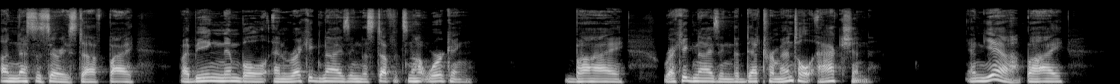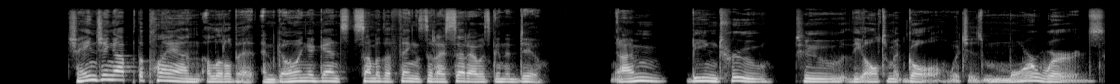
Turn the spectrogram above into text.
unnecessary stuff, by by being nimble and recognizing the stuff that's not working, by recognizing the detrimental action, and yeah, by changing up the plan a little bit and going against some of the things that I said I was going to do. I'm being true to the ultimate goal, which is more words,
